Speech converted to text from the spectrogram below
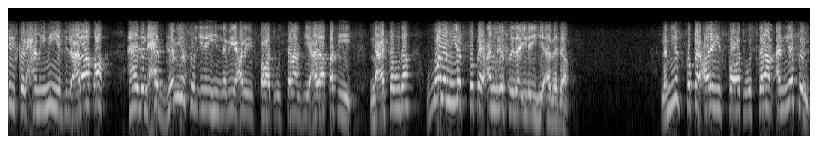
تلك الحميمية في العلاقة. هذا الحد لم يصل إليه النبي عليه الصلاة والسلام في علاقته مع سودة ولم يستطع أن يصل إليه أبدا. لم يستطع عليه الصلاة والسلام أن يصل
